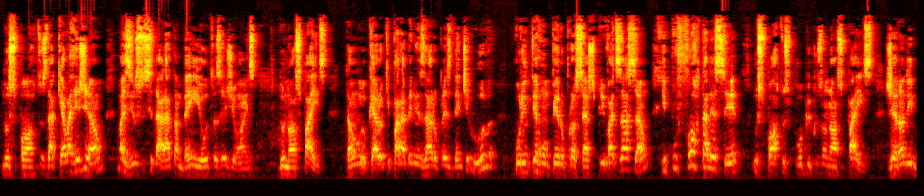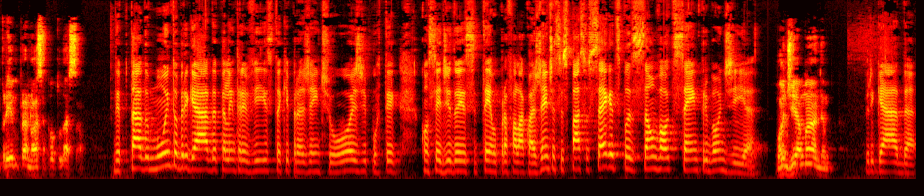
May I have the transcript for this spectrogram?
nos portos daquela região, mas isso se dará também em outras regiões do nosso país. Então, eu quero aqui parabenizar o presidente Lula por interromper o processo de privatização e por fortalecer os portos públicos no nosso país, gerando emprego para a nossa população. Deputado, muito obrigada pela entrevista aqui para a gente hoje, por ter concedido esse tempo para falar com a gente. Esse espaço segue à disposição, volte sempre. Bom dia. Bom dia, Amanda. Obrigada.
